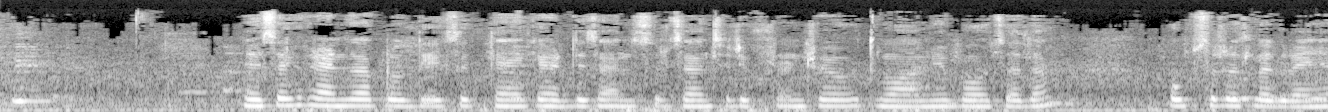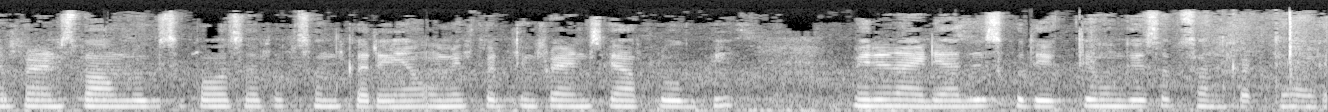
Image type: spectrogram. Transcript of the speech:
जैसा कि फ्रेंड्स आप लोग देख सकते हैं कि हर डिज़ाइन से डिज़ाइन से डिफरेंट है और तमाम ही बहुत ज़्यादा खूबसूरत लग रहे हैं। फ्रेंड्स तो हम लोग इसे बहुत ज़्यादा पसंद कर रहे हैं। उम्मीद करती हूँ फ्रेंड्स कि आप लोग भी मेरे इन आइडियाज़ इसको देखते होंगे सब पसंद करते होंगे।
